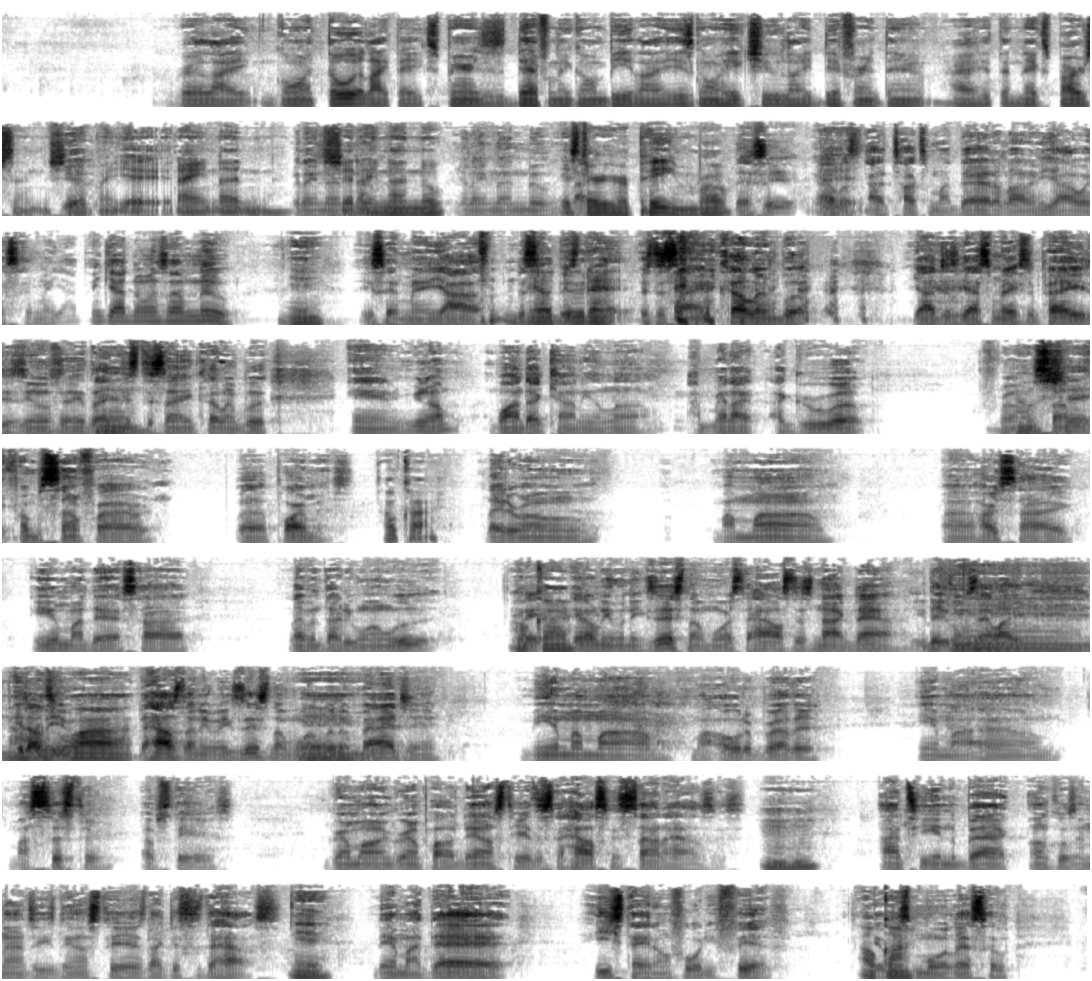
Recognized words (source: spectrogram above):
real like going through it like the experience is definitely gonna be like it's gonna hit you like different than how it hit the next person shit. Yeah. But yeah, it ain't nothing. It ain't nothing shit new. ain't nothing new. it ain't nothing new. History repeating, bro. That's it. I was I talked to my dad a lot, and he always said, "Man, y'all think y'all doing something new?" Yeah. He said, "Man, y'all this, They'll this, do that. It's the same coloring book. Y'all just got some extra pages. You know what I'm saying? Like Yeah. it's the same coloring book." And you know, I'm Wyandotte County alum. I mean, I, I grew up from No Sun, from Sunflower uh, Apartments. Okay. later on, my mom, uh, her side, and my dad's side, eleven thirty one Wood. Okay. it don't even exist no more. It's the house that's knocked down. You dig what I'm saying? Like it don't even wild. the house don't even exist no more. But imagine me and my mom, my older brother, and my um, my sister upstairs, grandma and grandpa downstairs. It's a house inside of houses. Mm-hmm. Auntie in the back, uncles and aunties downstairs. Like this is the house. Yeah. Then my dad, he stayed on 45th. Okay. It was more or less of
